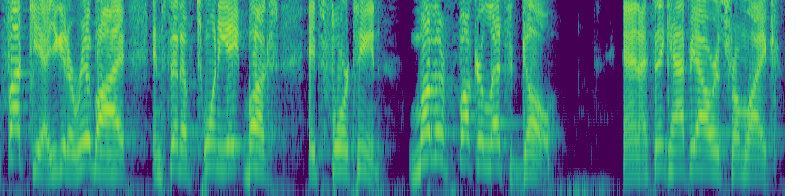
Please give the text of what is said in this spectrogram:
Fuck yeah, you get a ribeye instead of 28 bucks, it's 14. Motherfucker, let's go. And I think happy hour is from like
